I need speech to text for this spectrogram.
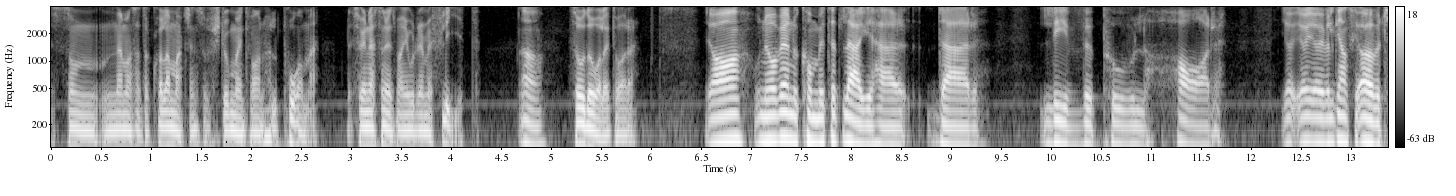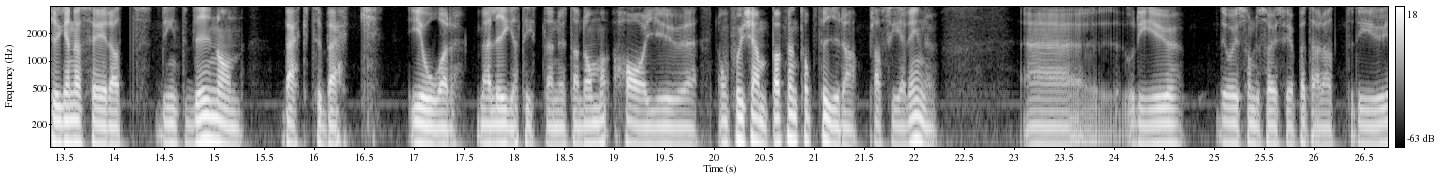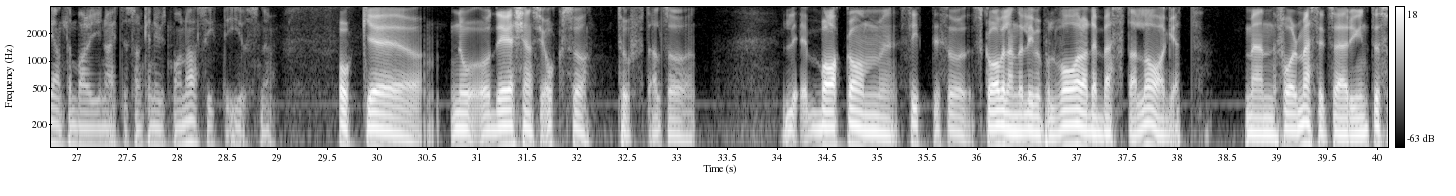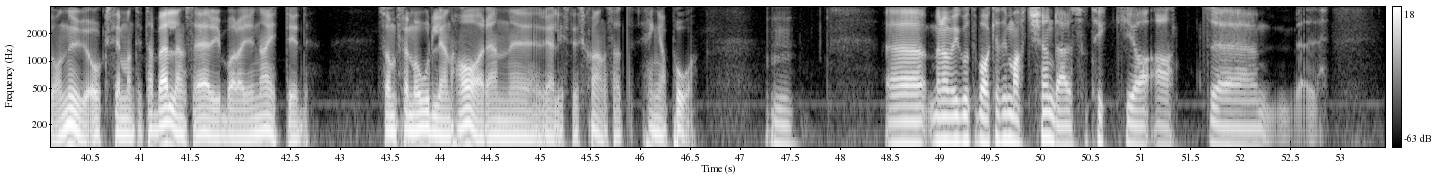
som när man satt och kollade matchen så förstod man inte vad han höll på med. Det såg nästan ut som han gjorde det med flit. Ja. Så dåligt var det. Ja, och nu har vi ändå kommit till ett läge här där Liverpool har jag, jag är väl ganska övertygad när jag säger att det inte blir någon back-to-back i år med ligatiteln utan de har ju, de får ju kämpa för en topp 4 placering nu. Eh, och det är ju, det var ju som du sa i svepet där att det är ju egentligen bara United som kan utmana City just nu. Och, eh, no, och det känns ju också tufft. Alltså, bakom City så ska väl ändå Liverpool vara det bästa laget. Men formmässigt så är det ju inte så nu och ser man till tabellen så är det ju bara United som förmodligen har en eh, realistisk chans att hänga på. Mm. Uh, men om vi går tillbaka till matchen där så tycker jag att uh,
